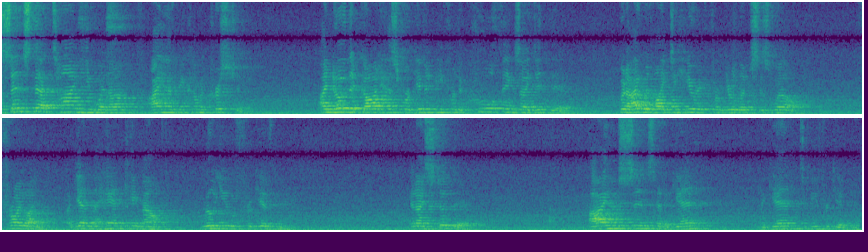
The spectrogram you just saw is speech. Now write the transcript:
since that time, he went on, I have become a Christian. I know that God has forgiven me for the cruel things I did there. But I would like to hear it from your lips as well. Fräulein, again the hand came out, will you forgive me? And I stood there. I, whose sins had again and again to be forgiven,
